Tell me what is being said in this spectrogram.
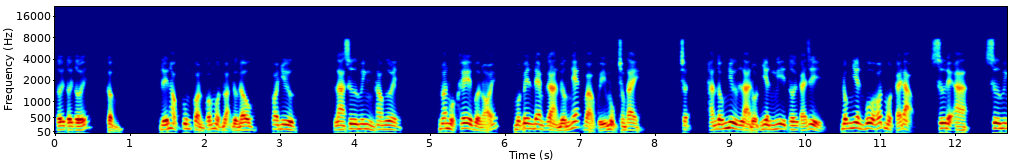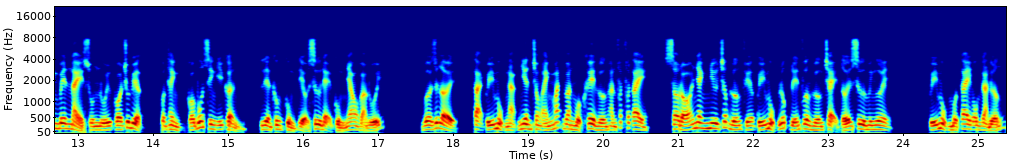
Tới tới tới, cầm. Đến học cung còn có một đoạn đường đâu, coi như. Là sư huynh khao ngươi. Đoan mục khê vừa nói, một bên đem gà nướng nhét vào quý mục trong tay. Chật hắn giống như là đột nhiên nghĩ tới cái gì, đông nhiên vua hót một cái đạo, sư đệ à sư huynh bên này xuống núi có chút việc quân thành có bút sinh ý cần, liền không cùng tiểu sư đệ cùng nhau vào núi. Vừa dứt lời, tại quý mục ngạc nhiên trong ánh mắt đoan mục khê hướng hắn phất phất tay, sau đó nhanh như chấp hướng phía quý mục lúc đến phương hướng chạy tới sư huynh ngươi. Quý mục một tay ôm gà nướng,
